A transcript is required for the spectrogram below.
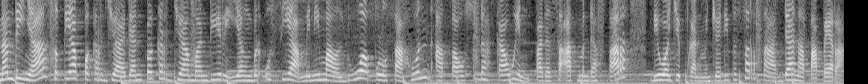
Nantinya, setiap pekerja dan pekerja mandiri yang berusia minimal 20 tahun atau sudah kawin pada saat mendaftar diwajibkan menjadi peserta dana tapera.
